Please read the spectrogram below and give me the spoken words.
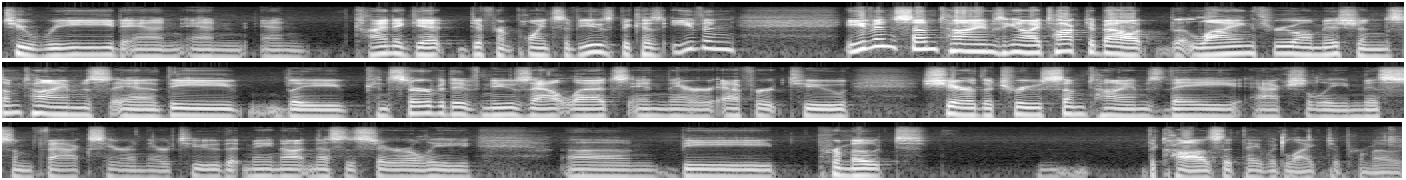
to read and, and, and kind of get different points of views because even even sometimes, you know, I talked about lying through omission. Sometimes uh, the the conservative news outlets, in their effort to share the truth, sometimes they actually miss some facts here and there too that may not necessarily um, be promote the cause that they would like to promote.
